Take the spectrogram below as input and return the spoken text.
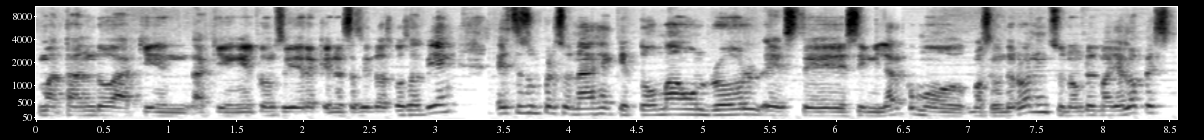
matando a quien, a quien él considera que no está haciendo las cosas bien. Este es un personaje que toma un rol este, similar como, como Segunda Ronin, su nombre es Maya López.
